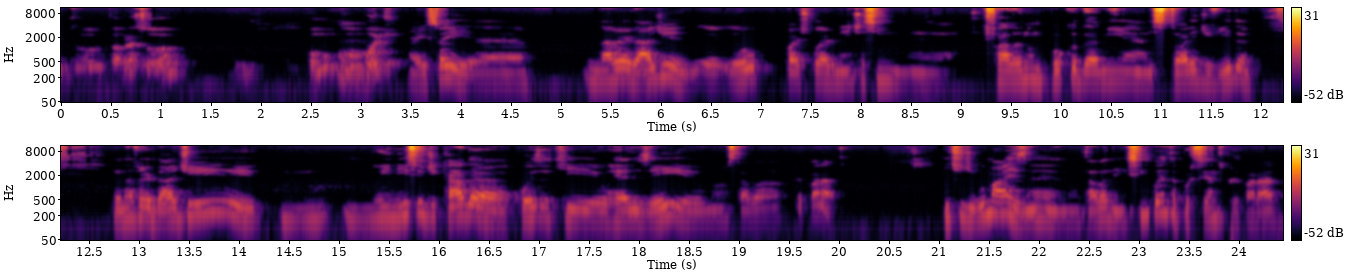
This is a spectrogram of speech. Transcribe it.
E tu, tu abraçou como, como é, pôde. É isso aí. É, na verdade, eu particularmente, assim, é, falando um pouco da minha história de vida, eu, na verdade, no início de cada coisa que eu realizei, eu não estava preparado. E te digo mais, né? Não estava nem 50% preparado.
